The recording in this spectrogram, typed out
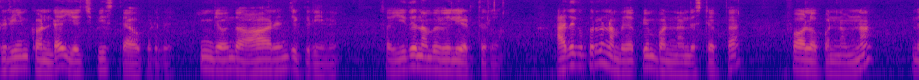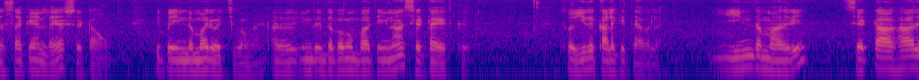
க்ரீன் கொண்ட ஹெச்பிஸ் தேவைப்படுது. இங்கே வந்து ஆரஞ்சு க்ரீனு ஸோ இது நம்ம வெளியே எடுத்துடலாம். அதுக்கு பிறகு நம்ம எப்பயும் பண்ண அந்த ஸ்டெப்பை ஃபாலோ பண்ணோம்னா இந்த செகண்ட் லேயர் செட் ஆகும். இப்போ இந்த மாதிரி வச்சுக்கோங்க. அதாவது இந்த இந்த பக்கம் பார்த்தீங்கன்னா செட் ஆகிருக்கு ஸோ இது கலக்க தேவையில்ல. இந்த மாதிரி செட் ஆகாத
